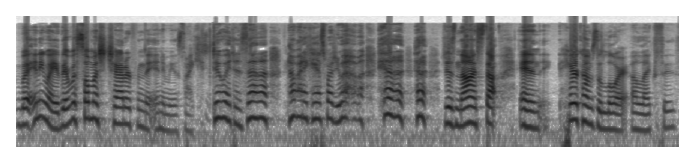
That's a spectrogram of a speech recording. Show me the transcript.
but anyway, there was so much chatter from the enemy. It's like, do it, Zana. Nobody cares about you. Just nonstop. And here comes the Lord, Alexis,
